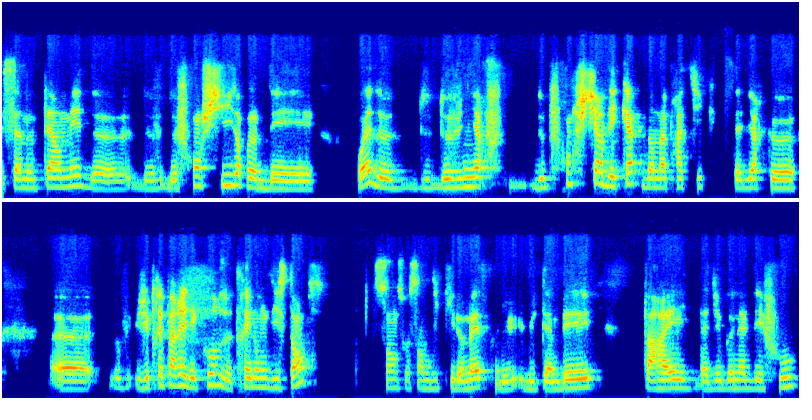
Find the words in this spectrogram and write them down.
ça me permet de, de, franchir des. Ouais, de, de, venir, de franchir des caps dans ma pratique. C'est-à-dire que euh, j'ai préparé des courses de très longue distance, 170 km, l'UTMB, pareil, la Diagonale des Fous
